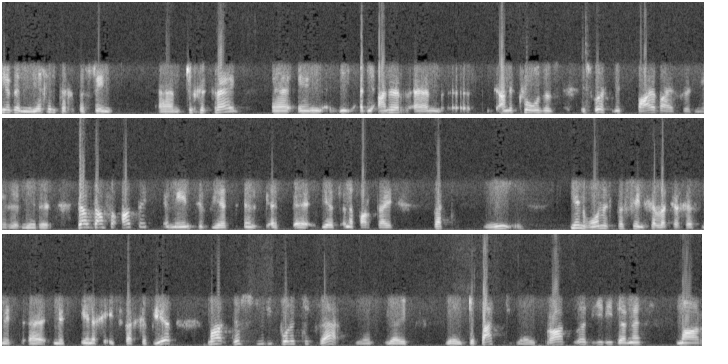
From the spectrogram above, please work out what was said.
97% ehm um, toegekry uh en die die ander ehm um, ander clauses is ook met baie baie groot meerderhede. Wel daar sou altyd mense wees in wees in 'n party wat nie 100% gelukkig is met uh, met enige iets wat gebeur, maar dis hoe die politiek werk. Jy jy, jy debat, jy praat oor hierdie dinge, maar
